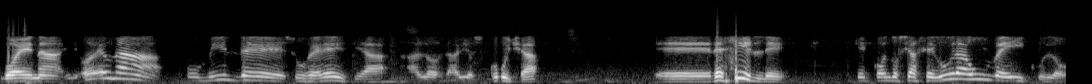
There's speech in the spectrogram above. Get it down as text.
Buena. Es una humilde sugerencia a los radioescucha eh, decirle que cuando se asegura un vehículo,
